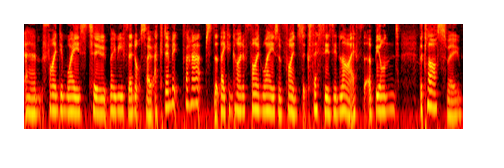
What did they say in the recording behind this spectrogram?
um, finding ways to maybe if they're not so academic, perhaps that they can kind of find ways and find successes in life that are beyond the classroom.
